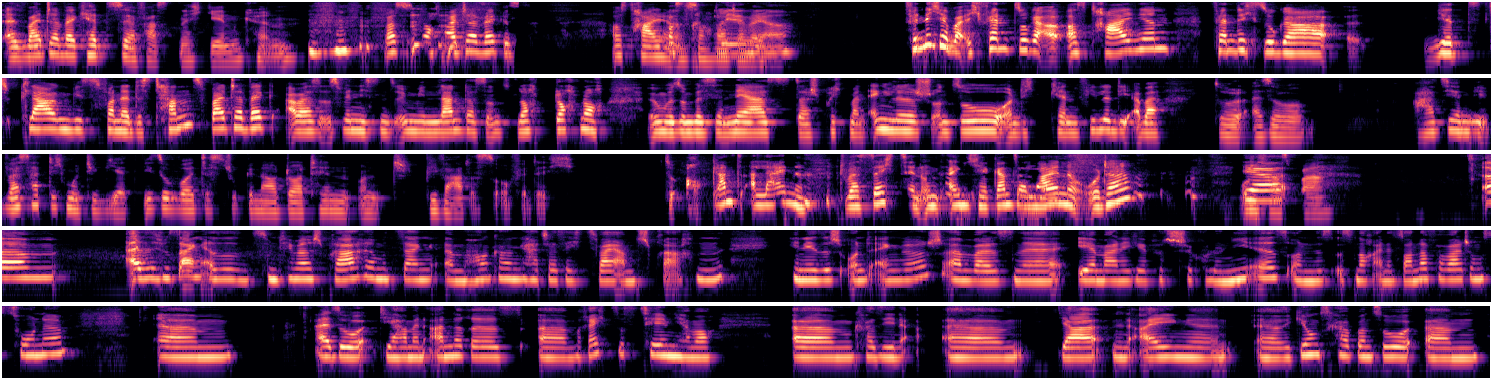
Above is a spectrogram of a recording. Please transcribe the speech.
also weiter weg hättest du ja fast nicht gehen können. Was noch weiter weg ist? Australien, Australien ist noch weiter weg. Ja. Finde ich aber, ich fände sogar Australien, fände ich sogar äh, jetzt klar, irgendwie ist es von der Distanz weiter weg, aber es ist wenigstens irgendwie ein Land, das uns noch doch noch irgendwie so ein bisschen näher ist. Da spricht man Englisch und so und ich kenne viele, die aber so, also Asien, was hat dich motiviert? Wieso wolltest du genau dorthin und wie war das so für dich? So auch ganz alleine. Du warst 16 und eigentlich ja ganz alleine, oder? Unfassbar. Ja, ähm, also ich muss sagen, also zum Thema Sprache muss ich sagen, ähm, Hongkong hat tatsächlich zwei Amtssprachen. Chinesisch und Englisch, ähm, weil es eine ehemalige britische Kolonie ist und es ist noch eine Sonderverwaltungszone. Ähm, also die haben ein anderes ähm, Rechtssystem, die haben auch ähm, quasi ähm, ja einen eigenen äh, Regierungskörper und so, ähm,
